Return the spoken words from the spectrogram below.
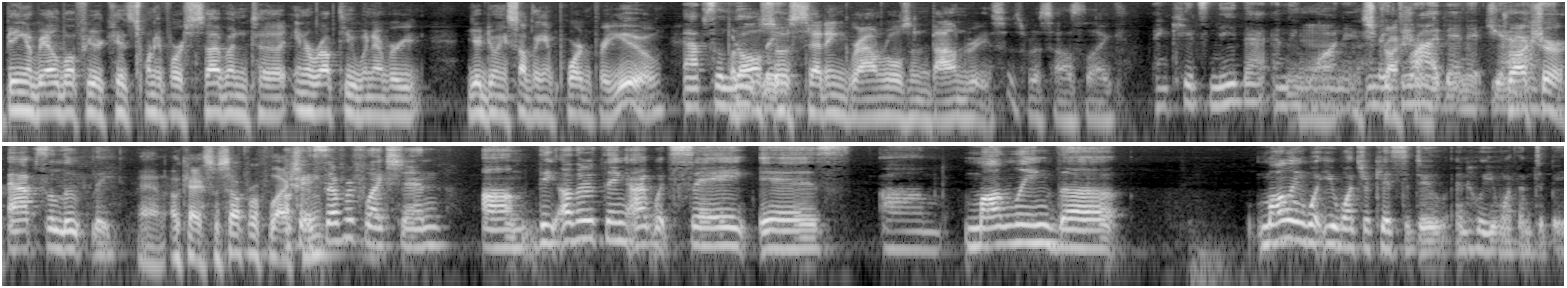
being available for your kids 24/7 to interrupt you whenever you're doing something important for you. Absolutely. But also setting ground rules and boundaries is what it sounds like. And kids need that and they yeah, want it and, and they thrive in it. Structure. Yes, absolutely. Man, okay, so self reflection. Okay, self reflection. Um, the other thing I would say is um, modeling the modeling what you want your kids to do and who you want them to be.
